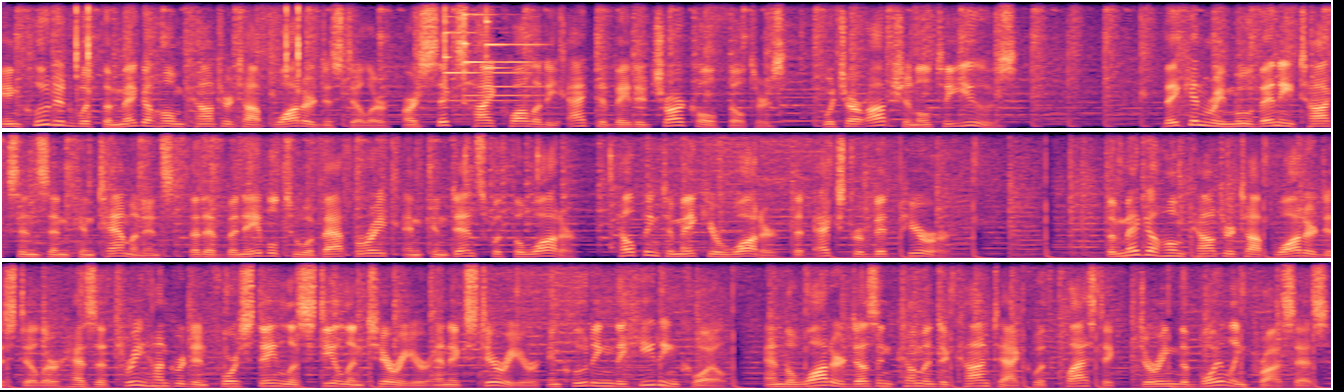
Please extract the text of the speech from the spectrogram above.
Included with the Mega Home Countertop Water Distiller are six high-quality activated charcoal filters, which are optional to use. They can remove any toxins and contaminants that have been able to evaporate and condense with the water, helping to make your water that extra bit purer. The Mega Home Countertop Water Distiller has a 304 stainless steel interior and exterior including the heating coil, and the water doesn't come into contact with plastic during the boiling process,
